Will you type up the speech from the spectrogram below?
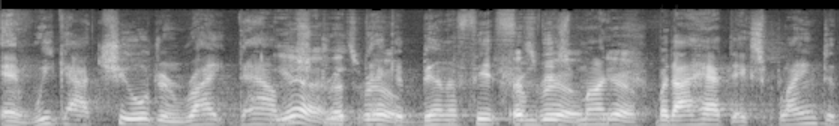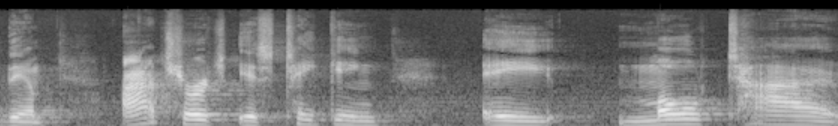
And we got children right down Yeah, the street that could benefit from That's this real, money. yeah. But I had to explain to them, our church is taking a multi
